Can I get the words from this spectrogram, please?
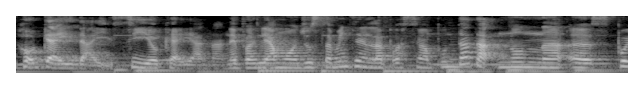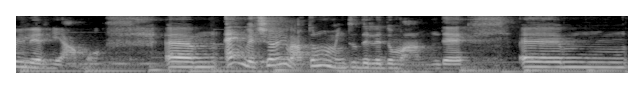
Ok, dai, sì, ok Anna, ne parliamo giustamente nella prossima puntata, non uh, spoileriamo. Um, è invece arrivato il momento delle domande. Um,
